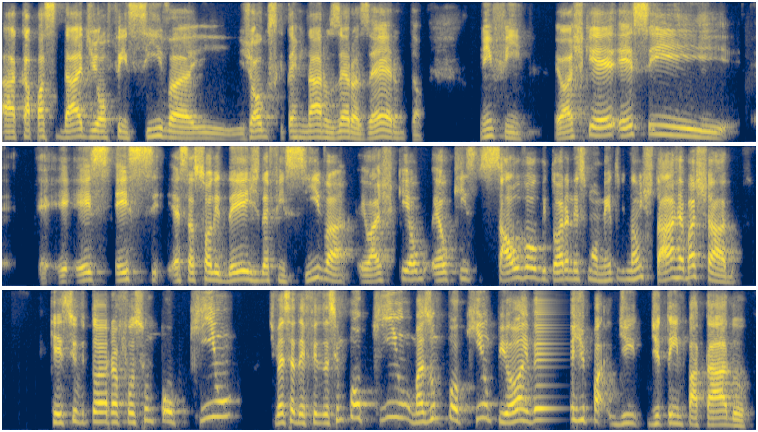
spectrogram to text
a capacidade ofensiva e jogos que terminaram 0 a 0 então, enfim, eu acho que é esse, é, esse, esse, essa solidez defensiva, eu acho que é o, é o que salva o Vitória nesse momento de não estar rebaixado. Porque se o Vitória fosse um pouquinho tivesse a defesa assim um pouquinho, mas um pouquinho pior, em vez de, de, de ter empatado,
